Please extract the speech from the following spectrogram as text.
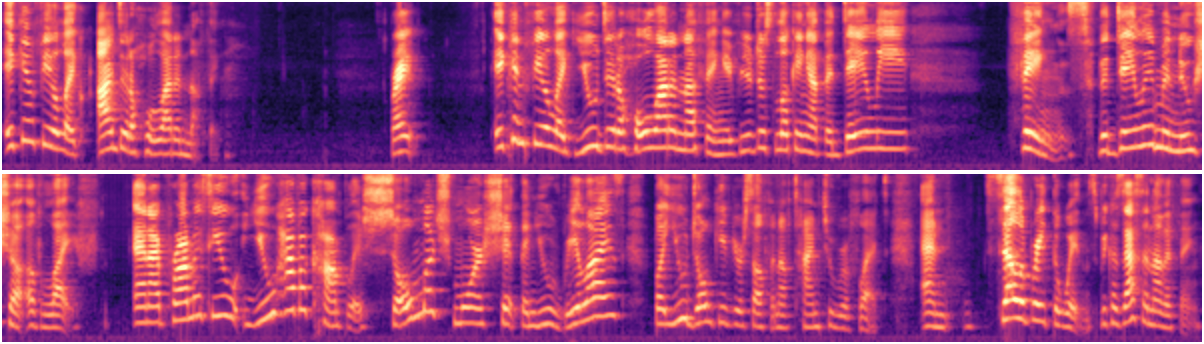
it can feel like I did a whole lot of nothing. Right? It can feel like you did a whole lot of nothing if you're just looking at the daily things, the daily minutia of life. And I promise you, you have accomplished so much more shit than you realize, but you don't give yourself enough time to reflect and celebrate the wins because that's another thing.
